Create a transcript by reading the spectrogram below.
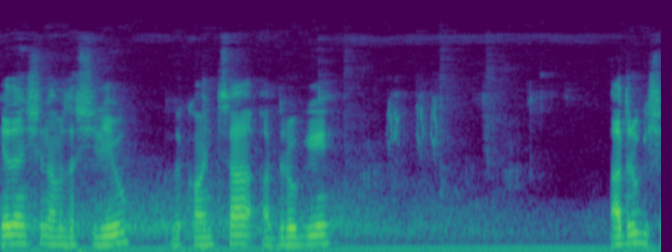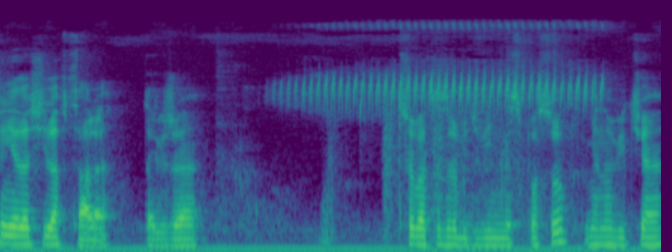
jeden się nam zasilił do końca, a drugi. A drugi się nie zasila wcale. Także trzeba to zrobić w inny sposób. Mianowicie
